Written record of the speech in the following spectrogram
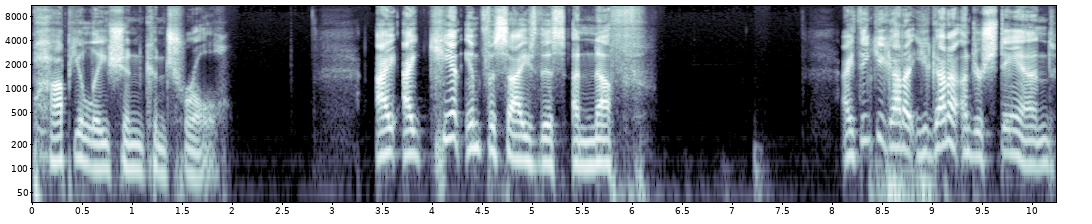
population control. I, I can't emphasize this enough. I think you gotta you gotta understand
